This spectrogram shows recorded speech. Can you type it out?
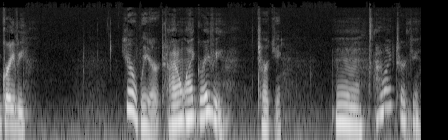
gravy. You're weird. I don't like gravy. Turkey. Hmm. I like turkey.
